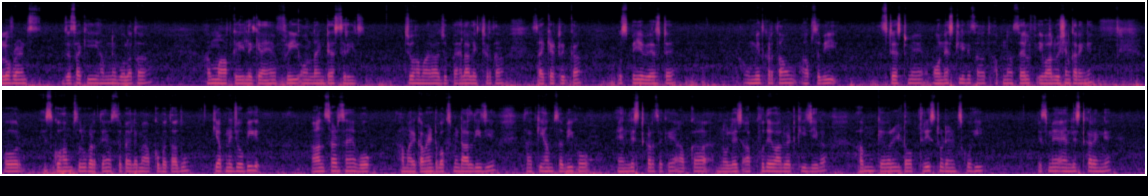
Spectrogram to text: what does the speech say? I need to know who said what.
Speaker 1: Hello friends जैसा कि हमने बोला था, हम आपके लिए लेके आए हैं फ्री ऑनलाइन टेस्ट सीरीज़ जो हमारा जो पहला लेक्चर था साइकेट्रिक का, उस पर ये बेस्ड है। उम्मीद करता हूँ आप सभी इस टेस्ट में ऑनेस्टली के साथ अपना सेल्फ इवालुएशन करेंगे। और इसको हम शुरू करते हैं, उससे पहले मैं आपको बता दूँ कि अपने जो भी आंसर्स हैं, वो हमारे कमेंट बॉक्स में डाल दीजिए, ताकि हम सभी को एनलिस्ट कर सकें। आपका नॉलेज आप खुद एवालुएट कीजिएगा। हम केवल टॉप थ्री स्टूडेंट्स को ही इसमें एनलिस्ट करेंगे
